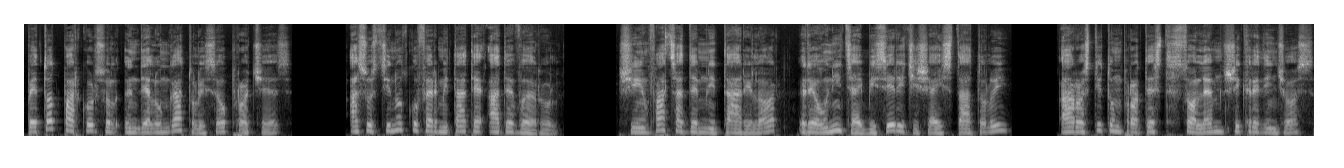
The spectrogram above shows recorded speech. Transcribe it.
Pe tot parcursul îndelungatului său proces, a susținut cu fermitate adevărul și în fața demnitarilor, reuniți ai bisericii și ai statului, a rostit un protest solemn și credincios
